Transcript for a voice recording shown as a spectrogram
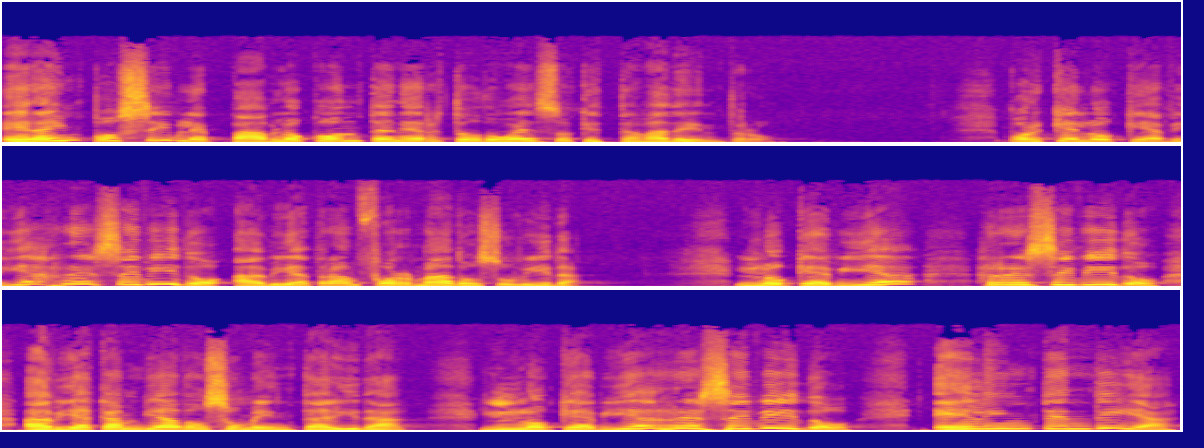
Era imposible Pablo contener todo eso que estaba dentro. Porque lo que había recibido había transformado su vida. Lo que había recibido había cambiado su mentalidad. Lo que había recibido, él entendía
